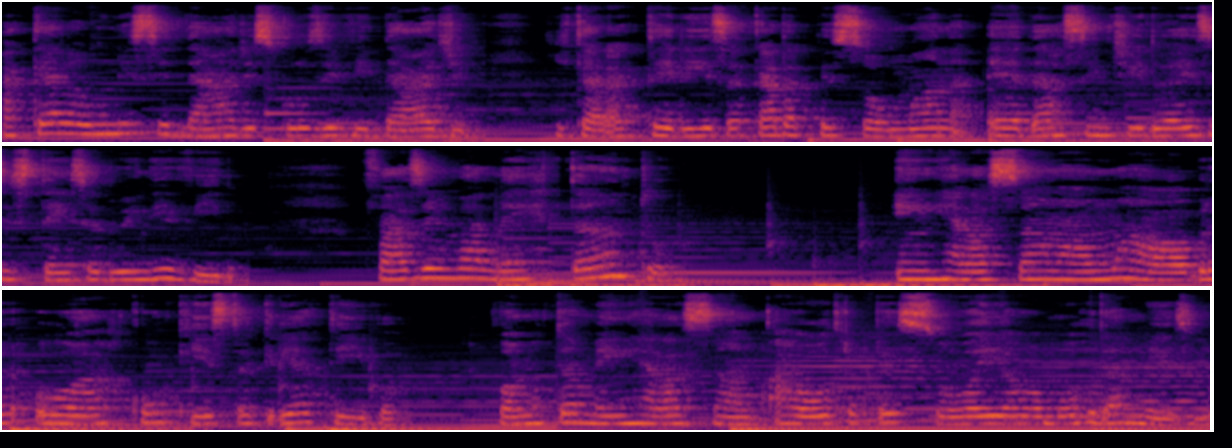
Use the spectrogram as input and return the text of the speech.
Aquela unicidade, exclusividade que caracteriza cada pessoa humana é dar sentido à existência do indivíduo. Fazem valer tanto em relação a uma obra ou a conquista criativa, como também em relação a outra pessoa e ao amor da mesma.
